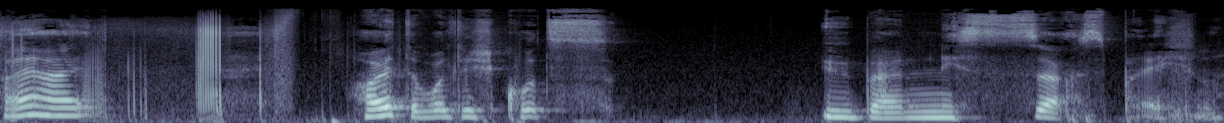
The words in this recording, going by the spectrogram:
Hi, hi. Heute wollte ich kurz über Nisse sprechen.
